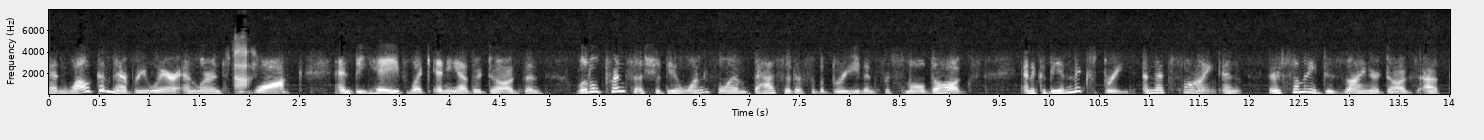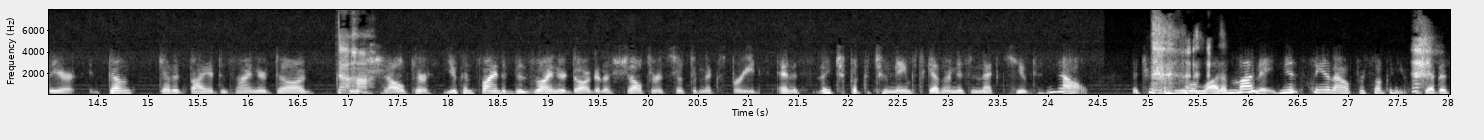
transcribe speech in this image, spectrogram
and welcome everywhere and learns to Ah. walk and behave like any other dog, then little princess should be a wonderful ambassador for the breed and for small dogs. And it could be a mixed breed, and that's fine. And there's so many designer dogs out there. Don't get it by a designer dog. Go to Uh-huh. a shelter. You can find a designer dog at a shelter. It's just a mixed breed, and it's, they just put the two names together. And isn't that cute? No, it turns you a lot of money. You know, for something you could get it.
